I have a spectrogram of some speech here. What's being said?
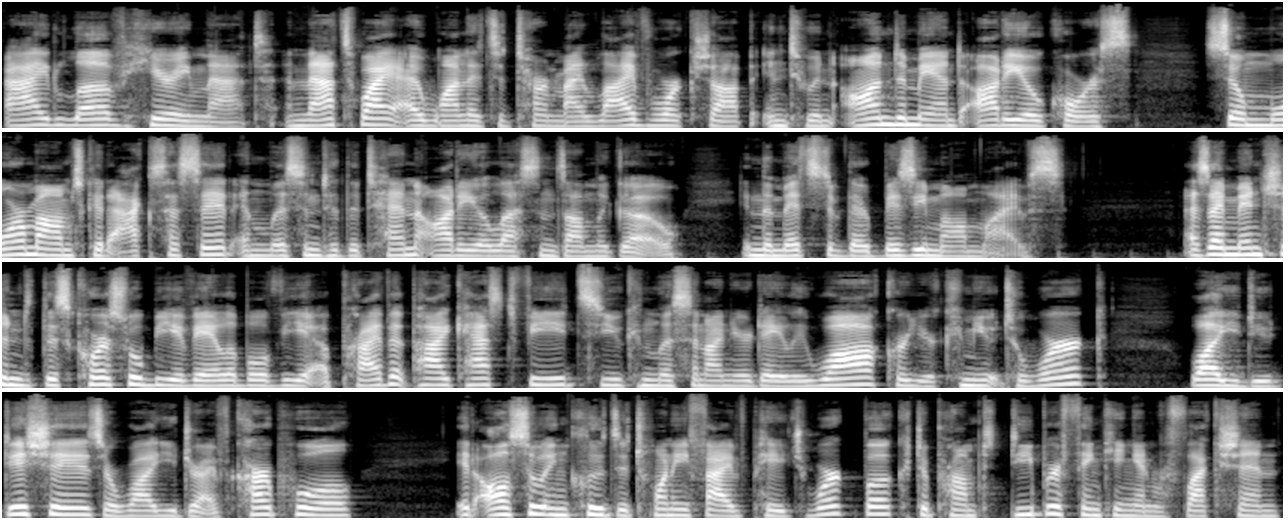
I love hearing that, and that's why I wanted to turn my live workshop into an on demand audio course so more moms could access it and listen to the 10 audio lessons on the go in the midst of their busy mom lives. As I mentioned, this course will be available via a private podcast feed so you can listen on your daily walk or your commute to work, while you do dishes, or while you drive carpool. It also includes a 25 page workbook to prompt deeper thinking and reflection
